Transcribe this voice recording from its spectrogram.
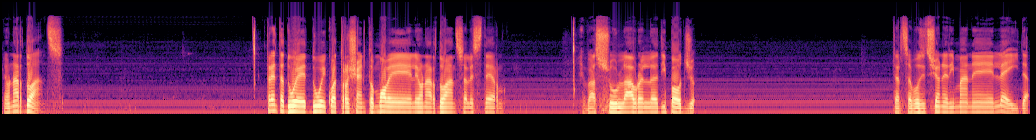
Leonardo Hans. 32 2 400 muove Leonardo Hans all'esterno e va su Laurel di Poggio terza posizione rimane Leida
